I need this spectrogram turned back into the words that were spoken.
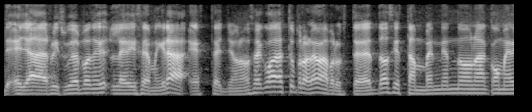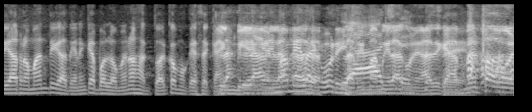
Ella, Reese Witherspoon, le dice, mira, este, yo no sé cuál es tu problema, pero ustedes dos si están vendiendo una comedia romántica tienen que por lo menos actuar como que se caen La- bien. la misma Mila Kunis. La misma Mila. Kunis. Así que hazme el favor,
